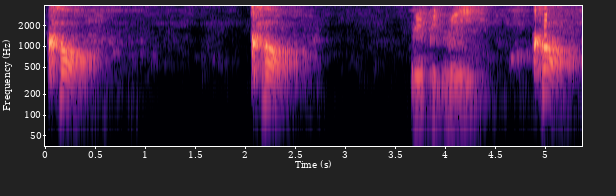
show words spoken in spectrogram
Call. Call. Repeat me. Call.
